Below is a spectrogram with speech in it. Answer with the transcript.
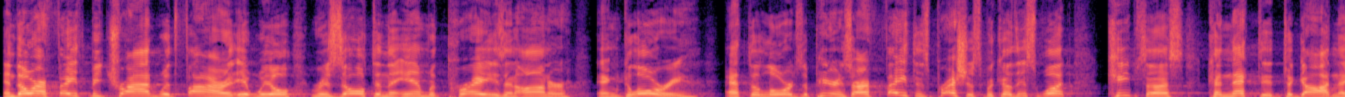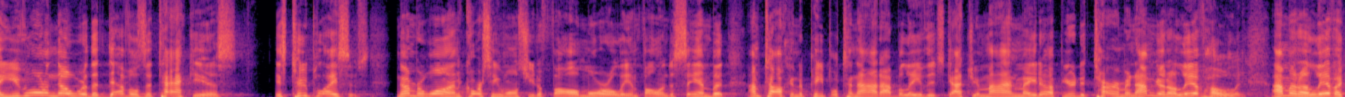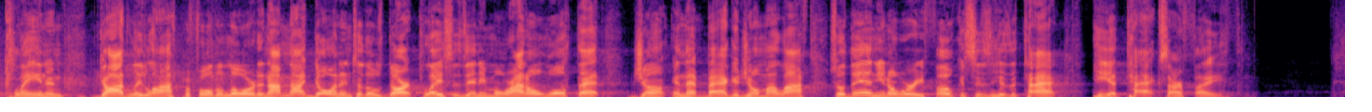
And though our faith be tried with fire, it will result in the end with praise and honor and glory at the Lord's appearance. Our faith is precious because it's what keeps us connected to God. Now, you want to know where the devil's attack is, it's two places. Number one, of course, he wants you to fall morally and fall into sin, but I'm talking to people tonight, I believe, that's got your mind made up. You're determined, I'm going to live holy. I'm going to live a clean and godly life before the Lord, and I'm not going into those dark places anymore. I don't want that junk and that baggage on my life. So then, you know where he focuses his attack? He attacks our faith.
